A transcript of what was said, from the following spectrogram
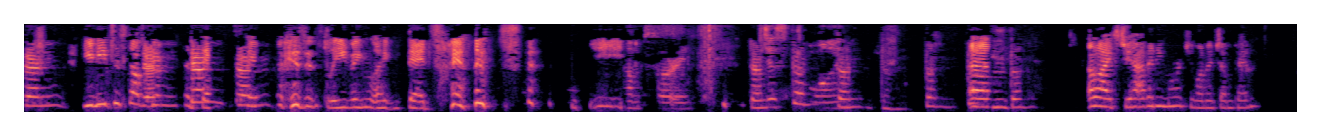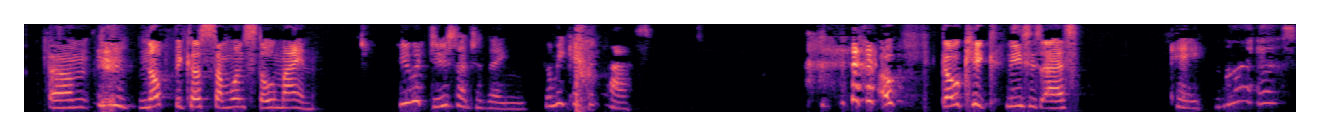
dun, You need to stop dun, giving dun, dun. because it's leaving like dead silence. I'm sorry. dun, Just dun, one. dun, dun, dun, Um, dun. Elias, do you have any more? Do you want to jump in? Um, nope, because someone stole mine. Who would do such a thing? Don't be kicked in ass. Oh, go kick Niece's ass. Okay. My ass.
